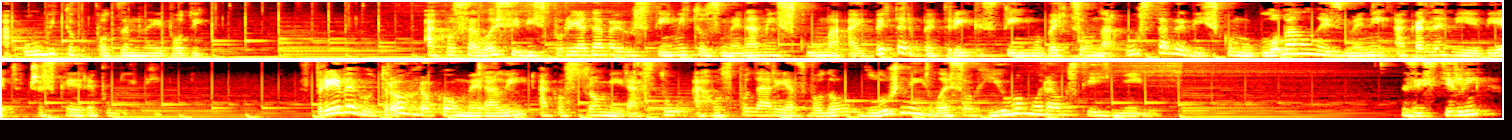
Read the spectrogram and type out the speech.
a úbytok podzemnej vody. Ako sa lesy vysporiadávajú s týmito zmenami skúma aj Peter Petrik z týmu vedcov na Ústave výskumu globálnej zmeny Akadémie vied Českej republiky. V priebehu troch rokov merali, ako stromy rastú a hospodária s vodou v lužných lesoch juhomoravských nív. Zistili,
